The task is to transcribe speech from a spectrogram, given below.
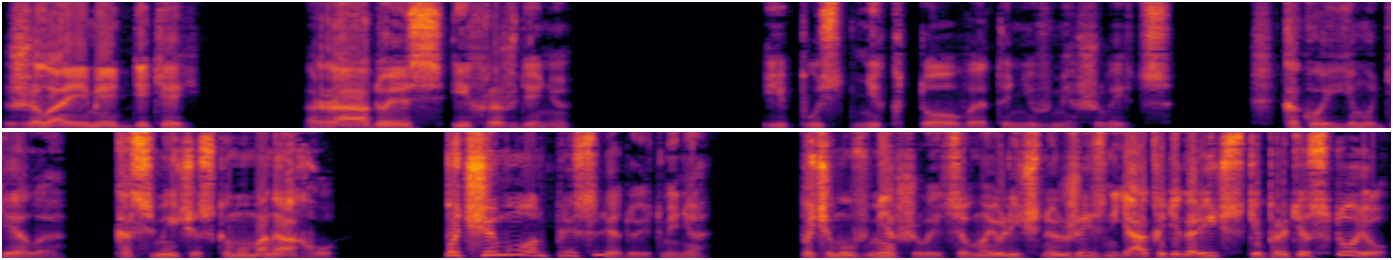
желая иметь детей, радуясь их рождению. И пусть никто в это не вмешивается. Какое ему дело, космическому монаху? Почему он преследует меня? Почему вмешивается в мою личную жизнь? Я категорически протестую.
